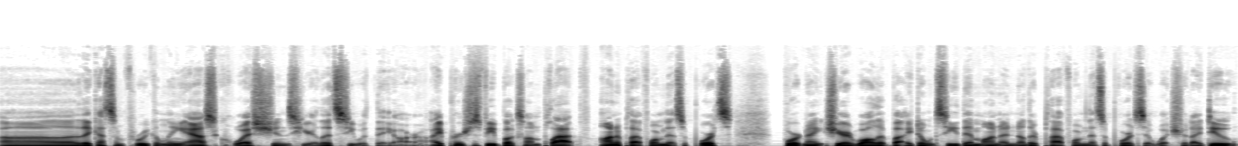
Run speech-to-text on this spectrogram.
Uh, they got some frequently asked questions here. Let's see what they are. I purchased V Bucks on plat on a platform that supports Fortnite shared wallet, but I don't see them on another platform that supports it. What should I do?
